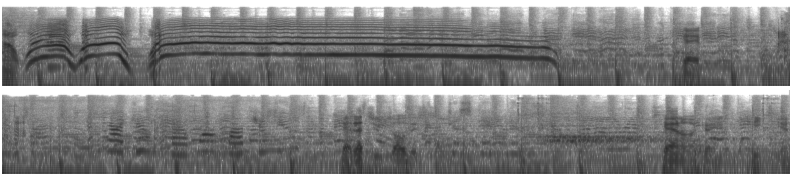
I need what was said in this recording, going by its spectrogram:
Now. Wow! Wow! Wow! Okay. Okay, let's use all this. Okay, I'm not gonna use the key here.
